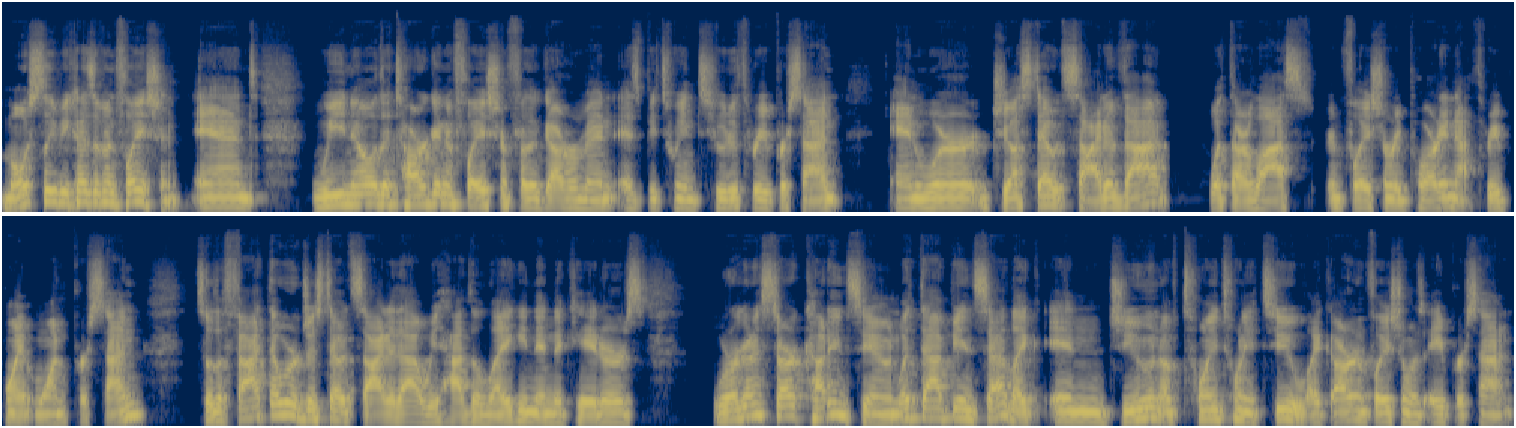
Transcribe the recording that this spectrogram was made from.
mostly because of inflation. And we know the target inflation for the government is between 2 to 3%. And we're just outside of that with our last inflation reporting at 3.1%. So the fact that we're just outside of that, we have the lagging indicators. We're going to start cutting soon. With that being said, like in June of 2022, like our inflation was 8%.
